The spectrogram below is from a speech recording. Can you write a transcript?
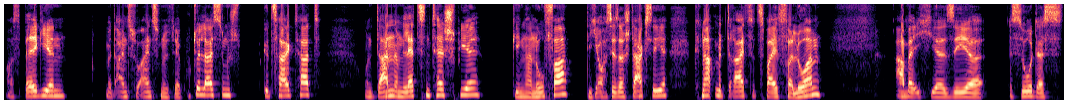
aus Belgien mit 1 zu 1 eine sehr gute Leistung gezeigt hat. Und dann im letzten Testspiel gegen Hannover, die ich auch sehr, sehr stark sehe, knapp mit 3 zu 2 verloren. Aber ich äh, sehe es so, dass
